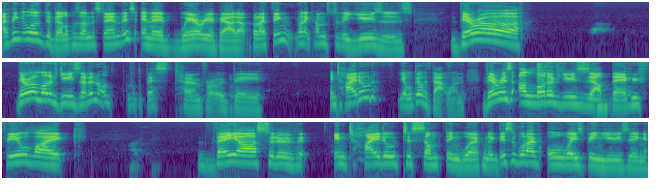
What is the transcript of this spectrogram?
I think a lot of developers understand this and they're wary about it. But I think when it comes to the users, there are there are a lot of users. I don't know what the best term for it would be. Entitled? Yeah, we'll go with that one. There is a lot of users out there who feel like they are sort of entitled to something working. Like, this is what I've always been using.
